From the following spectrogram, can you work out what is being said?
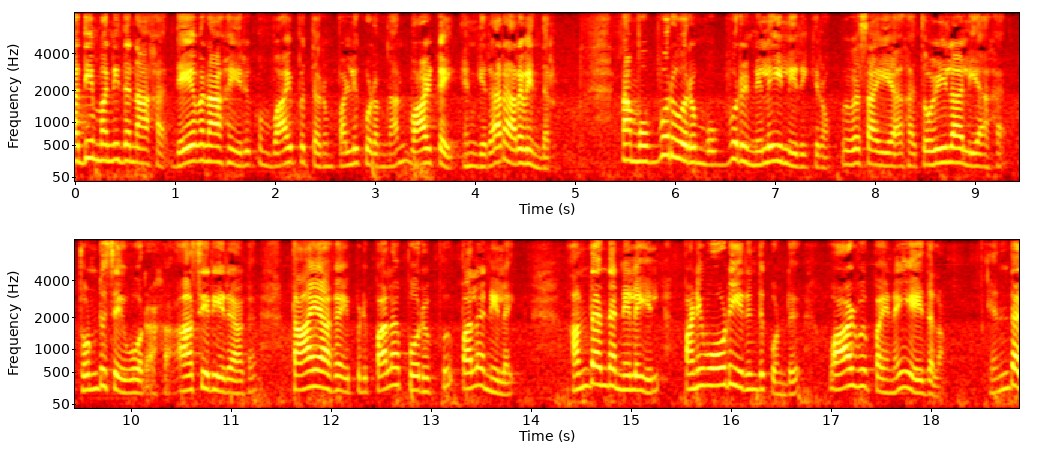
அதிமனிதனாக தேவனாக இருக்கும் வாய்ப்பு தரும் பள்ளிக்கூடம் தான் வாழ்க்கை என்கிறார் அரவிந்தர். நாம் ஒவ்வொருவரும் ஒவ்வொரு நிலையில் இருக்கிறோம். விவசாயியாக தொழிலாளியாக தொண்டு செய்வோராக ஆசிரியராக தாயாக இப்படி பல பொறுப்பு பல நிலை. அந்தந்த நிலையில் பணிவோடு இருந்து கொண்டு வாழ்வு பயனை எய்தலாம். எந்த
